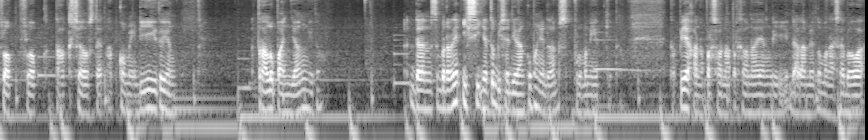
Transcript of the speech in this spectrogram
vlog-vlog talk show stand up comedy itu yang terlalu panjang gitu. Dan sebenarnya isinya tuh bisa dirangkum hanya dalam 10 menit gitu. Tapi ya karena persona-persona yang di dalamnya tuh merasa bahwa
